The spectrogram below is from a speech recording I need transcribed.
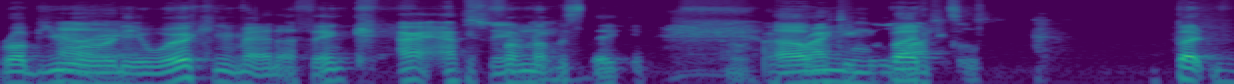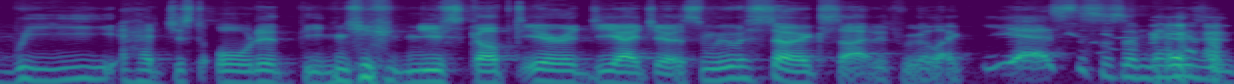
Rob, you were Oh, already yeah. a working man, I think, all right, if. I'm not mistaken. Um, writing but- articles. But we had just ordered the new, new sculpt era GI Joes, and we were so excited. We were like, "Yes, this is amazing!"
